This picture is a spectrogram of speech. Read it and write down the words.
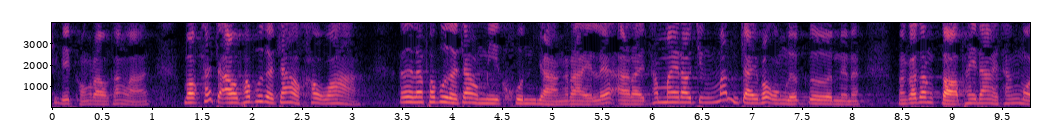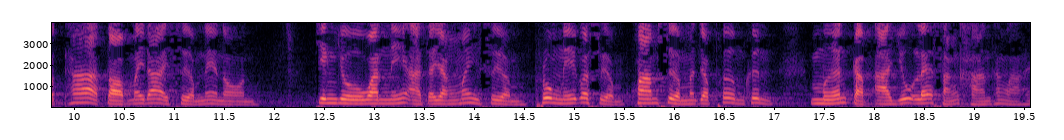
ชีวิตของเราทั้งหลาย บอกถ้าจะเอาพระพุทธเจ้าเข้าว่าเออแล้วพระพุทธเจ้ามีคุณอย่างไรและอะไรทำไมเราจึงมั่นใจพระองค์เหลือเกินเนี่ยนะมันก็ต้องตอบให้ได้ทั้งหมดถ้าตอบไม่ได้เสื่อมแน่นอน จริงอยู่วันนี้อาจจะยังไม่เสื่อม พรุ่งนี้ก็เสื่อม ความเสื่อมมันจะเพิ่มขึ้น เหมือนกับอายุและสังขารทั้งหลาย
